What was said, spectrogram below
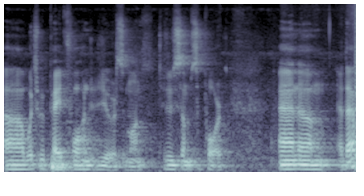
uh, which we paid 400 euros a month to do some support. And um, at that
